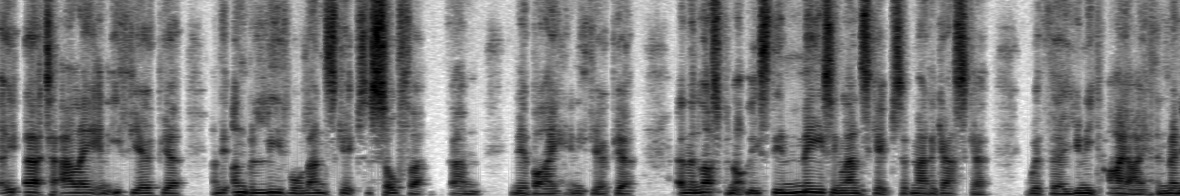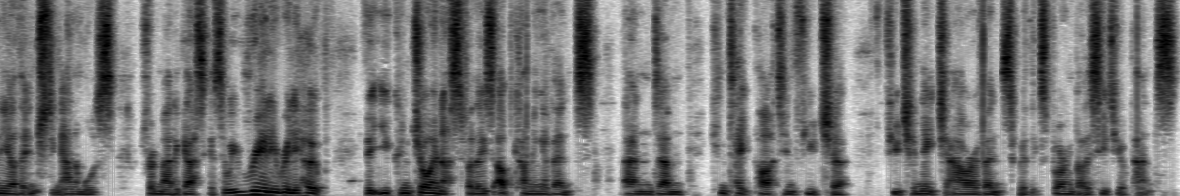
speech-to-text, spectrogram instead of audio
Erta Ale in Ethiopia, and the unbelievable landscapes of sulfur um, nearby in Ethiopia. And then last but not least, the amazing landscapes of Madagascar with the unique aye and many other interesting animals from Madagascar. So we really, really hope that you can join us for those upcoming events and um, can take part in future future Nature Hour events with Exploring by the Seat of Your Pants.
